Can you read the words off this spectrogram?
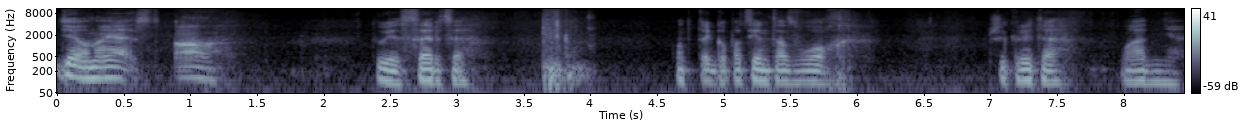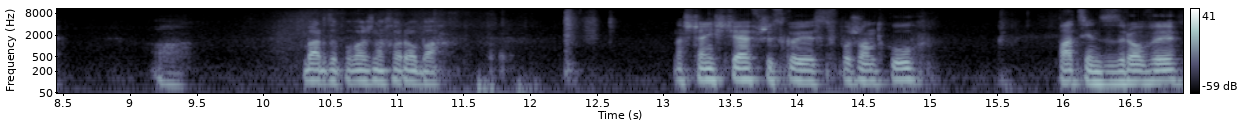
Gdzie ono jest? O! Tu jest serce od tego pacjenta z Włoch. Przykryte ładnie. O. Bardzo poważna choroba. Na szczęście wszystko jest w porządku. Pacjent zdrowy.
